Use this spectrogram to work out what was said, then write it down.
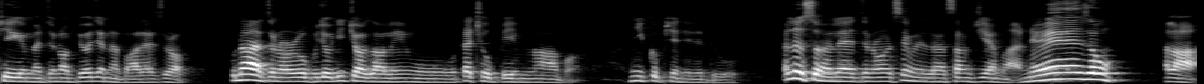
ဖြေခင်မှာကျွန်တော်ပြောချင်တာပါလဲဆိုတော့ခုနကကျွန်တော်တို့ဗကြုတ်ကြီးကြော်စားလင်းကိုတက်ချုပ်ပေးမလားပေါ့ညှိကုဖြစ်နေတဲ့သူအဲ့လိုဆိုရင်လည်းကျွန်တော်တို့စိတ်ဝင်စားစောင့်ကြည့်ရမှာအ ਨੇ ဆုံးဟလား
